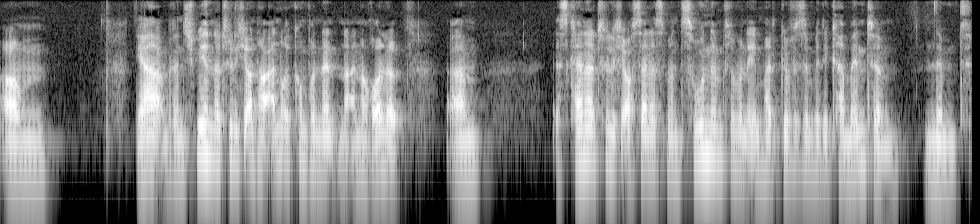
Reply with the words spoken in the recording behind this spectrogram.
Ähm, ja, aber dann spielen natürlich auch noch andere Komponenten eine Rolle. Ähm, es kann natürlich auch sein, dass man zunimmt, wenn man eben halt gewisse Medikamente nimmt.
